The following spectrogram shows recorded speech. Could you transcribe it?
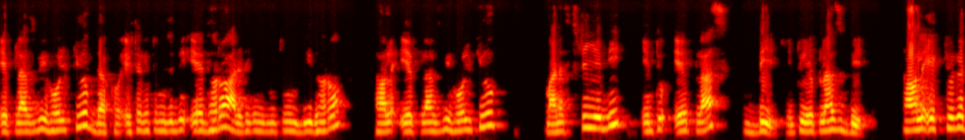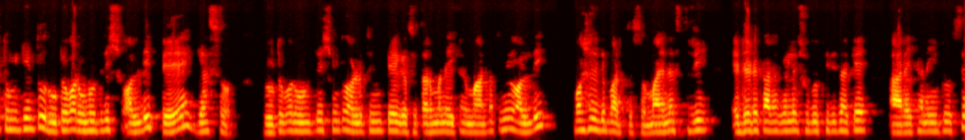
A plus B whole cube দেখো, এটাকে তুমি যদি এ ধরো আর এটাকে যদি তুমি বি ধরো, তাহলে A plus B whole cube minus three A B into A plus B into A plus B তাহলে একটু আগে তুমি কিন্তু রুট ওভার উনত্রিশ অলরেডি পেয়ে গেছো। রুট ওভার উনত্রিশ কিন্তু অলরেডি তুমি পেয়ে গেছো। তার মানে এখানে মানটা তুমি অলরেডি বসে দিতে পারতেছো। মাইনাস থ্রি এটা কাটা গেলে শুধু থ্রি থাকে আর এখানে ইন্টু হচ্ছে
